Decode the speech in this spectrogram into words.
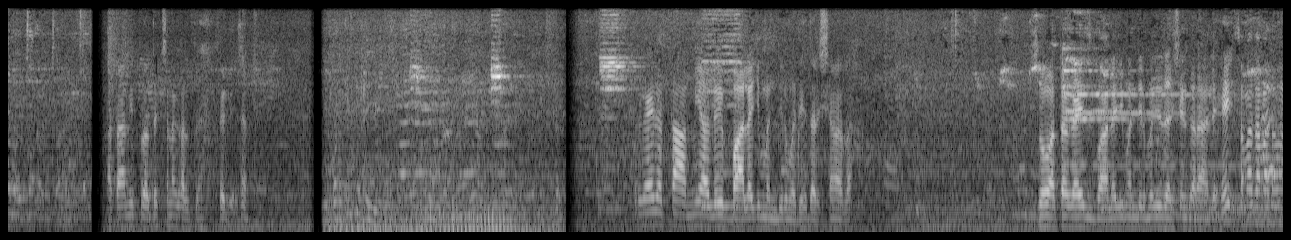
आता आम्ही प्रदक्षिणा घालतोय सगळेजण. तर काय आता आम्ही आलोय बालाजी मंदिरमध्ये दर्शनाला. सो आता काय बालाजी मंदिरमध्ये दर्शन करा आले हे समा थांबा थांबा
